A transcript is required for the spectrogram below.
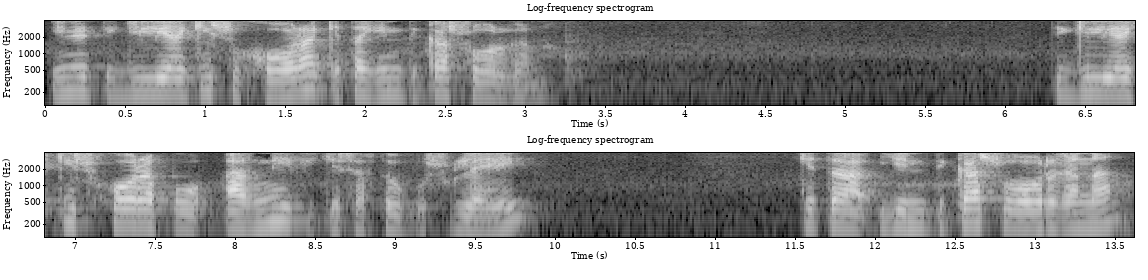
Είναι την κοιλιακή σου χώρα και τα γεννητικά σου όργανα. Την κοιλιακή σου χώρα που αρνήθηκες αυτό που σου λέει και τα γεννητικά σου όργανα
